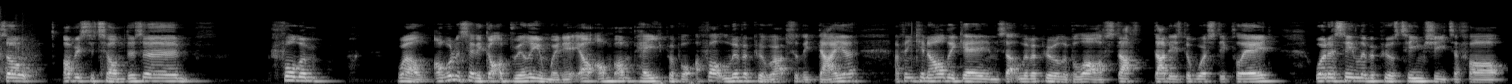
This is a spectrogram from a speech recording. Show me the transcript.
So, obviously, Tom, there's a Fulham. Well, I wouldn't say they got a brilliant win on, on paper, but I thought Liverpool were absolutely dire. I think in all the games that Liverpool have lost, that that is the worst they played. When I seen Liverpool's team sheet, I thought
